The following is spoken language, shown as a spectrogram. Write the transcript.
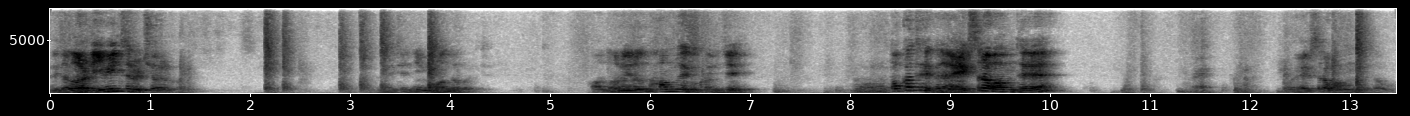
여기다가 리미트를 취할 거야. 리미트니 뭐 한다고 했지? 아 너네는 함수의 극한이지? 어, 똑같아 그냥 x라고 하면 돼. 네. 어, x라고 하면 된다고.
